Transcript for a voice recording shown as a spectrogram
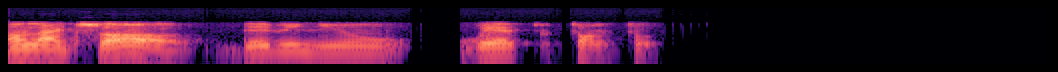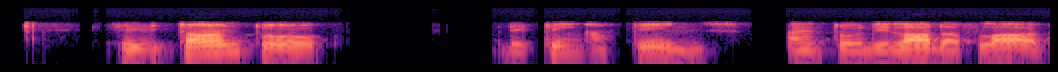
Unlike Saul, David knew where to turn to. He turned to the King of Kings and to the Lord of Lords.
